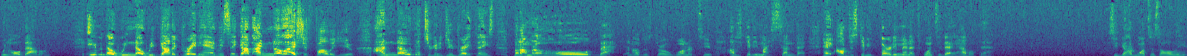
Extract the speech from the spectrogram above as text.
We hold out on him. Even though we know we've got a great hand, we say, God, I know I should follow you. I know that you're going to do great things, but I'm going to hold back. And I'll just throw one or two. I'll just give you my Sunday. Hey, I'll just give you 30 minutes once a day. How about that? See, God wants us all in.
